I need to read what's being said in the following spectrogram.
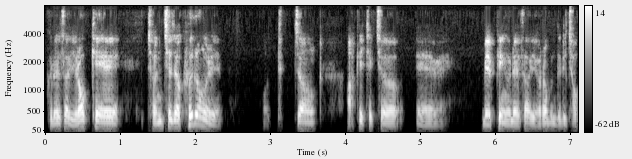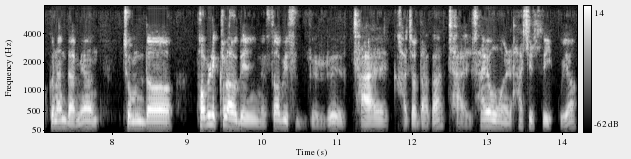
그래서 이렇게 전체적 흐름을 뭐 특정 architecture에 mapping을 해서 여러분들이 접근한다면 좀 더 public cloud에 있는 서비스들을 잘 가져다가 잘 사용을 하실 수 있고요.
